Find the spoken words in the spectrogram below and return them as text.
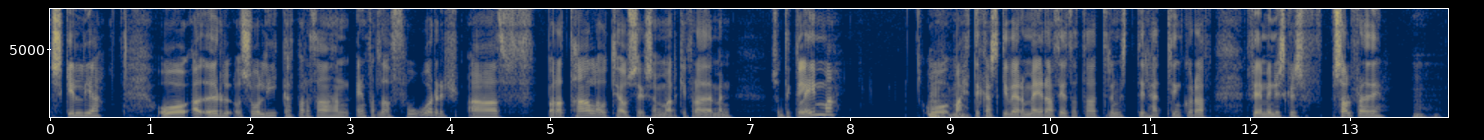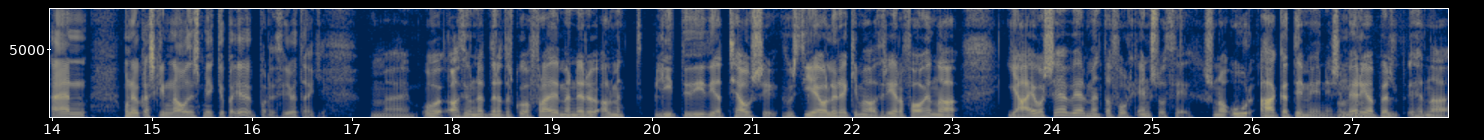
skilja og að öðru, svo líka bara það að hann einfallega þorir að bara tala og tjá sig sem margi fræðamenn svolítið gleima og mm -hmm. mætti kannski vera meira af því að það til, til hellingur af feminískri sálfræði mm -hmm. en hún hefur kannski náðins mikið upp á yfirborðið, ég veit það ekki Nei, og að því hún nefnir þetta sko að fræðimenn eru almennt lítið í því að tjá sig þú veist, ég alveg ekki með það þegar ég er að fá hérna já, ég var að segja velmenta fólk eins og þig svona úr akademíunni sem mm -hmm. er jábel hérna,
